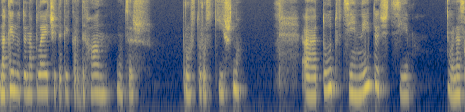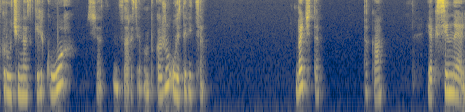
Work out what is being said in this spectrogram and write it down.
накинути на плечі такий кардиган, ну це ж просто розкішно. Тут в цій ниточці вона скручена з кількох. Щас, зараз я вам покажу. Ось, дивіться. Бачите? Така як сінель.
